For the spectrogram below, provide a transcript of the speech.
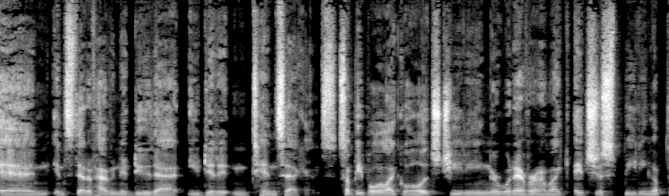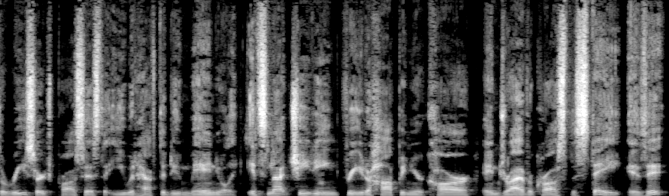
And instead of having to do that, you did it in 10 seconds. Some people are like, oh, it's cheating or whatever. And I'm like, it's just speeding up the research process that you would have to do manually. It's not cheating for you to hop in your car and drive across the state, is it?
